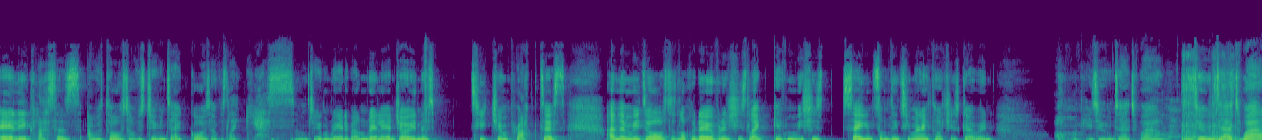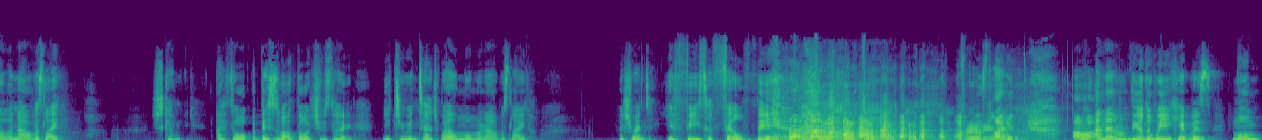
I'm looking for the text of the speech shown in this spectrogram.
earlier classes, I thought I was doing dead good. I was like, yes, I'm doing really well. I'm really enjoying this teaching practice. And then my daughter's looking over and she's like, giving me, she's saying something to me, and I thought she's going, "Oh, mum, you're doing dead well. You're doing dead well." And I was like, she's going. I thought this is what I thought. She was like, "You're doing dead well, mum," and I was like. And she went, Your feet are filthy. Brilliant. like, oh, and then the other week it was, Mum,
